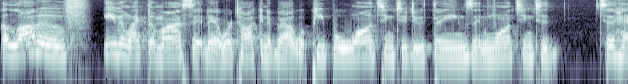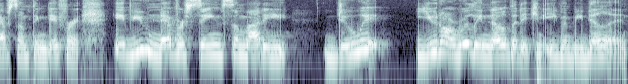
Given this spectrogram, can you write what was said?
a lot of even like the mindset that we're talking about with people wanting to do things and wanting to to have something different if you've never seen somebody do it you don't really know that it can even be done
